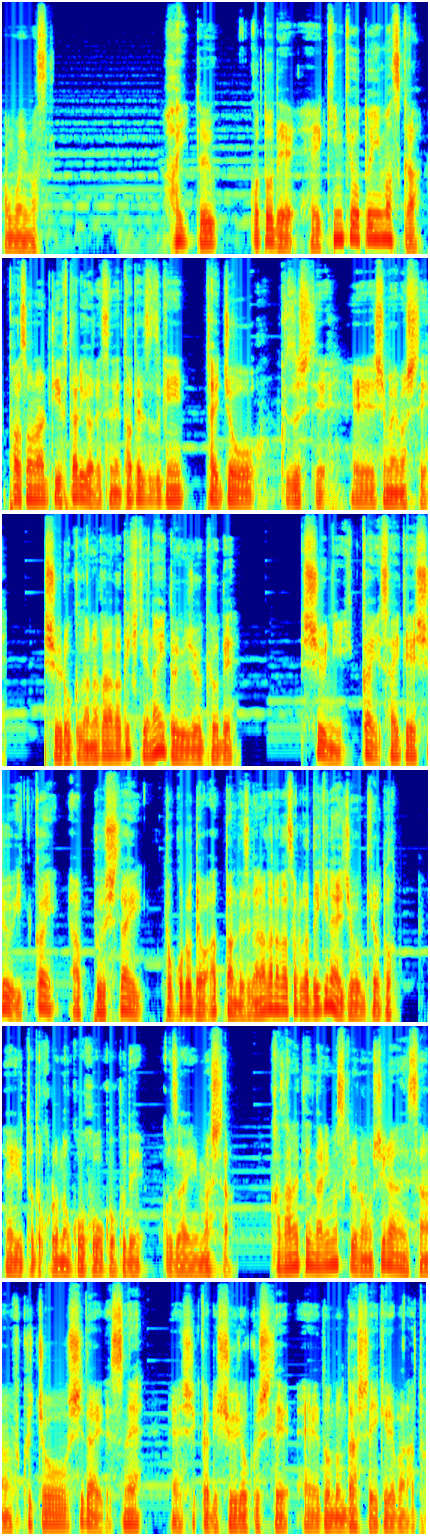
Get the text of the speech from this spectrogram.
思います。はい、ということで、え近況といいますか、パーソナリティ2人がですね、立て続けに体調を崩して、えしまいまして、収録がなかなかできてないという状況で、週に1回、最低週1回アップしたいところではあったんですが、なかなかそれができない状況とえ言ったところのご報告でございました。重ねてになりますけれども、白根さん副長次第ですね、しっかり収録して、どんどん出していければなと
